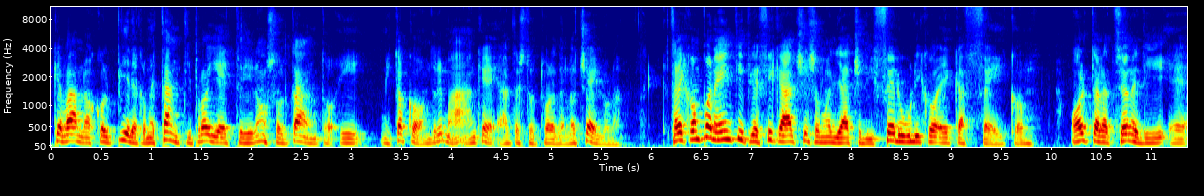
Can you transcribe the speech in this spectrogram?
che vanno a colpire come tanti proiettili non soltanto i mitocondri ma anche altre strutture della cellula. Tra i componenti più efficaci sono gli acidi ferulico e caffeico. Oltre all'azione di eh,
